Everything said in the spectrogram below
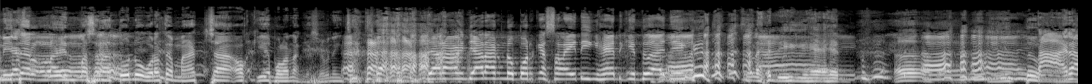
Ini teh lain masalah tunu, orang teh maca. Oke, pola nak siapa ning cicing. Jarang-jarang no podcast sliding head gitu anjing. Sliding head. Gitu. Tah, era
